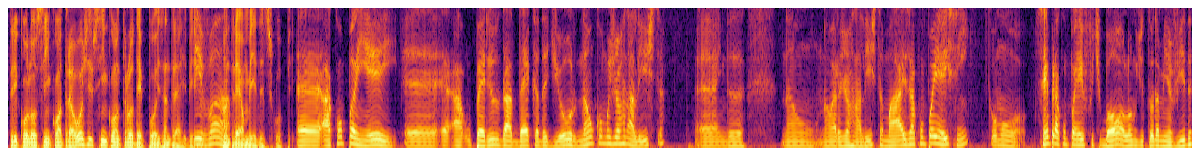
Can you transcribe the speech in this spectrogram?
tricolor se encontra hoje e se encontrou depois, André Ribeiro? Ivan, André Almeida, desculpe. É, acompanhei é, é, a- o período da década de ouro, não como jornalista, é, ainda não, não era jornalista, mas acompanhei sim, como sempre acompanhei futebol ao longo de toda a minha vida.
